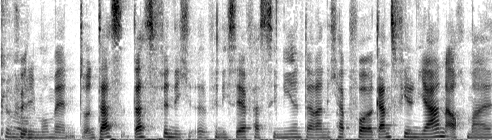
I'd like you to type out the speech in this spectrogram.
Genau. Für den Moment. Und das, das finde ich, äh, finde ich sehr faszinierend daran. Ich habe vor ganz vielen Jahren auch mal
